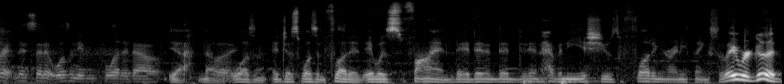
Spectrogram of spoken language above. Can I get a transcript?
Right, and they said it wasn't even flooded out. Yeah, no, Like- it wasn't. It just wasn't flooded. It was fine. They didn't they didn't have any issues with flooding or anything. So they were good.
